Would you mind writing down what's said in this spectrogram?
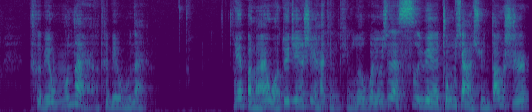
特别无奈啊，特别无奈。因为本来我对这件事情还挺挺乐观，尤其在四月中下旬，当时，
